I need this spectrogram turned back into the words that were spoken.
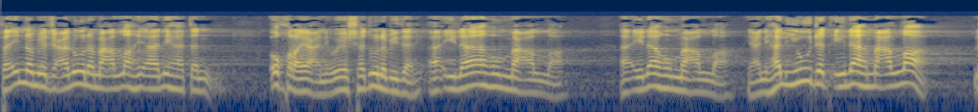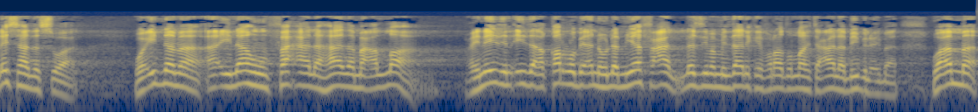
فإنهم يجعلون مع الله آلهة أخرى يعني ويشهدون بذلك. أإله مع الله. أإله مع الله. يعني هل يوجد إله مع الله؟ ليس هذا السؤال. وإنما أإله فعل هذا مع الله. حينئذ إذا أقروا بأنه لم يفعل لزم من ذلك إفراد الله تعالى به بالعباد. وأما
